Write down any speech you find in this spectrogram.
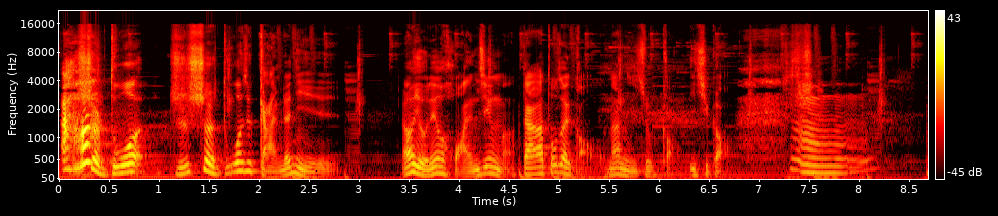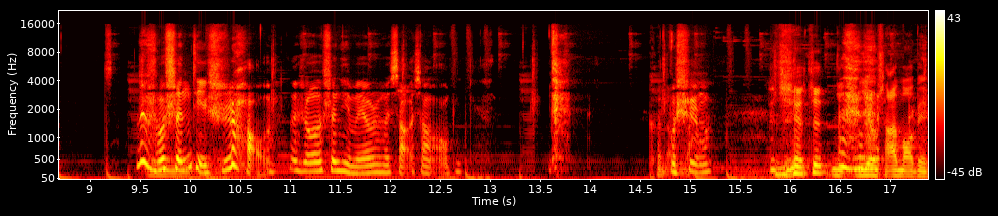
啊事儿多，只是事儿多就赶着你，然后有那个环境嘛，大家都在搞，那你就搞一起搞。嗯，那时候身体是好，那时候身体没有任何小小毛病，可能不是吗？这这你你有啥毛病？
